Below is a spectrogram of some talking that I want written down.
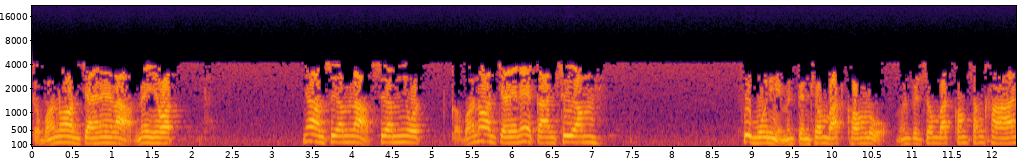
กับว่านอนใจในลาบในยศย่ามเสื่อมลาบเสื่อมยศกับว่านอนใจในการเสื่อมผู้มูนี่มันเป็นสมบัติของโลก มันเป็นสมบัติของสังขาร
